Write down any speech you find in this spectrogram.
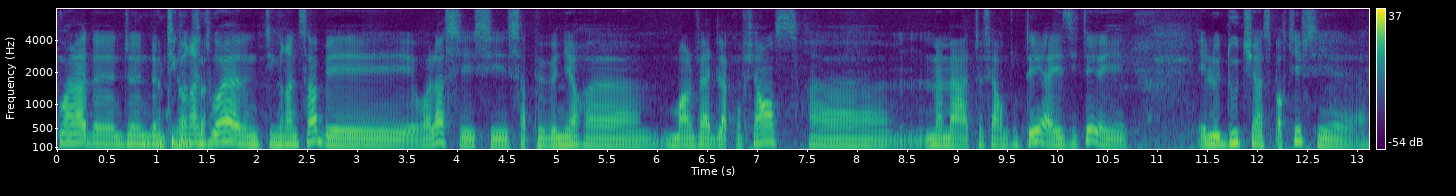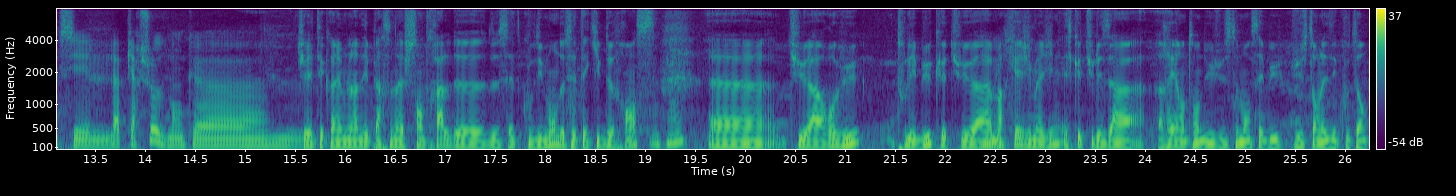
voilà d'un Un petit petit grain de ouais, d'un petit grain de sable et voilà c'est ça peut venir euh, m'enlever de la confiance euh, même à te faire douter à hésiter et et le doute chez un sportif c'est c'est la pire chose donc euh, Tu as été quand même l'un des personnages centraux de, de cette Coupe du Monde, de cette équipe de France. Mhm. Euh, tu as revu tous les buts que tu as marqués, j'imagine. Est-ce que tu les as réentendus justement ces buts, juste en les écoutant?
